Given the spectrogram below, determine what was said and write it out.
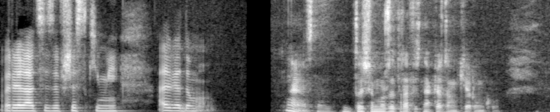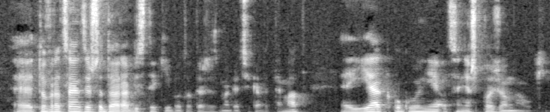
relacje ze wszystkimi, ale wiadomo. No jasne, to się może trafić na każdym kierunku. E, To wracając jeszcze do arabistyki, bo to też jest mega ciekawy temat. E, Jak ogólnie oceniasz poziom nauki?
